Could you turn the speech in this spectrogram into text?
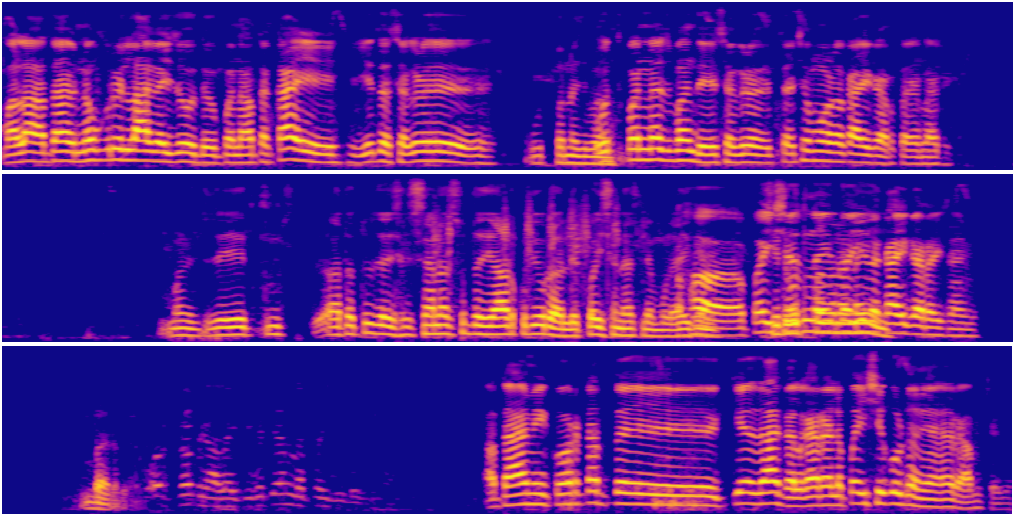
मला आता नोकरी लागायचं होतं पण आता काय आहे, इथं सगळं उत्पन्नाची बाब. उत्पन्नच बंद आहे सगळं. त्याच्यामुळं काय करता येणार आहे? म्हणजे तुम आता तुझ्या शिक्षणात सुद्धा हे अडकून येऊ राहिले पैसे नसल्यामुळे आहे की नाही? हा पैसेच नाही तर इथं. काय करायचं आम्ही? बरं बरं. आता आम्ही कोर्टात केस दाखल करायला पैसे कुठून येणार आमच्याकडे?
